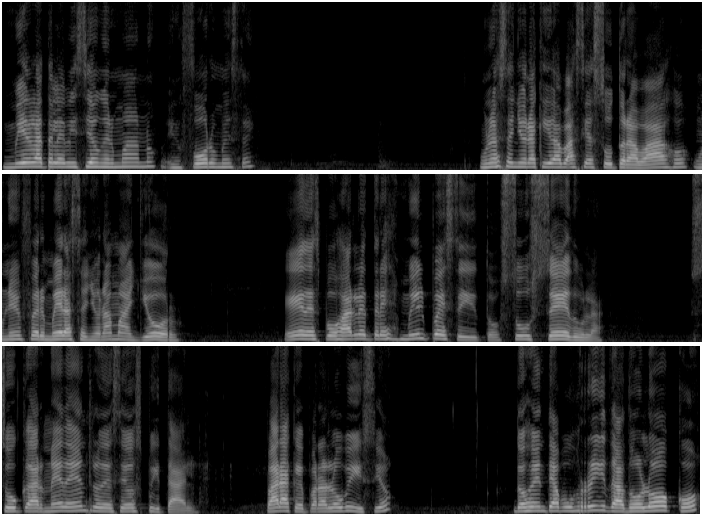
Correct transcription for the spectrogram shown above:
Mire la televisión, hermano, infórmese. Una señora que iba hacia su trabajo, una enfermera, señora mayor, eh, despojarle tres mil pesitos, su cédula, su carnet dentro de ese hospital. ¿Para qué? Para los vicios dos gente aburrida, dos locos,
